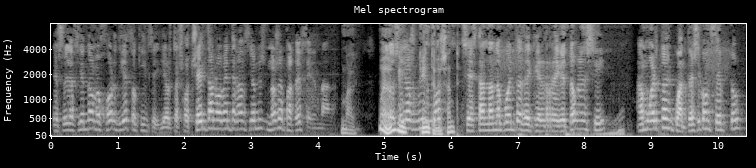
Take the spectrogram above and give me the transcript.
estoy haciendo a lo mejor 10 o 15, y otras 80 o 90 canciones no se parecen en nada. Vale. Bueno, Entonces ellos mismos se están dando cuenta de que el reggaetón en sí ha muerto en cuanto a ese concepto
